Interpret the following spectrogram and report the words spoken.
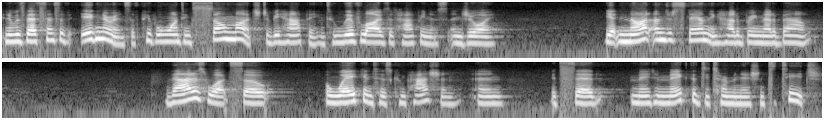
And it was that sense of ignorance of people wanting so much to be happy and to live lives of happiness and joy, yet not understanding how to bring that about. That is what so awakened his compassion and it said made him make the determination to teach.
